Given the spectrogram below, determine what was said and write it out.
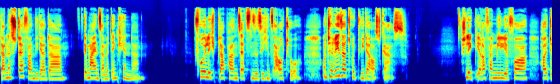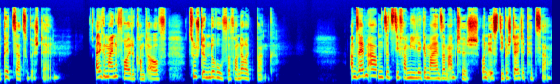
Dann ist Stefan wieder da, gemeinsam mit den Kindern. Fröhlich plappernd setzen sie sich ins Auto und Theresa drückt wieder aufs Gas. Schlägt ihrer Familie vor, heute Pizza zu bestellen. Allgemeine Freude kommt auf, zustimmende Rufe von der Rückbank. Am selben Abend sitzt die Familie gemeinsam am Tisch und isst die bestellte Pizza.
